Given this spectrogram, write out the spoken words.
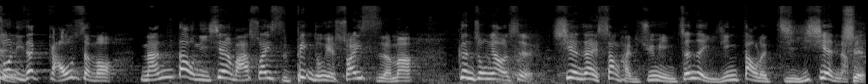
说你在搞什么？难道你现在把它摔死，病毒也摔死了吗？更重要的是，现在上海的居民真的已经到了极限了。是，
